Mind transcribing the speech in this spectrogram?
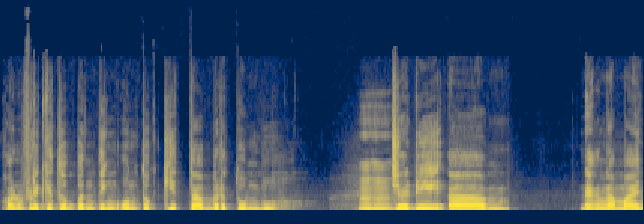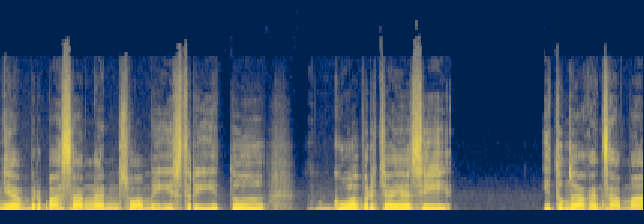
Konflik itu penting untuk kita bertumbuh. Mhm. Jadi um, yang namanya berpasangan suami istri itu, gua percaya sih itu nggak akan sama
